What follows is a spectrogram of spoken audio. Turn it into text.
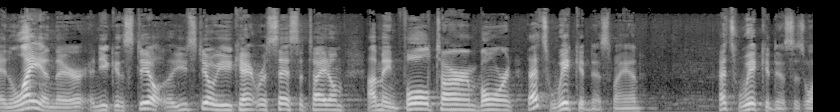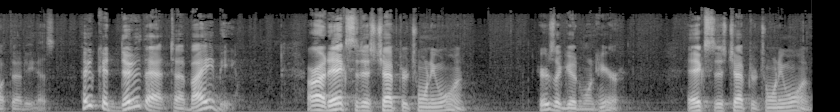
and laying there, and you can still, you still, you can't resuscitate them. I mean, full term born. That's wickedness, man. That's wickedness, is what that is. Who could do that to a baby? All right, Exodus chapter 21. Here's a good one here. Exodus chapter 21.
